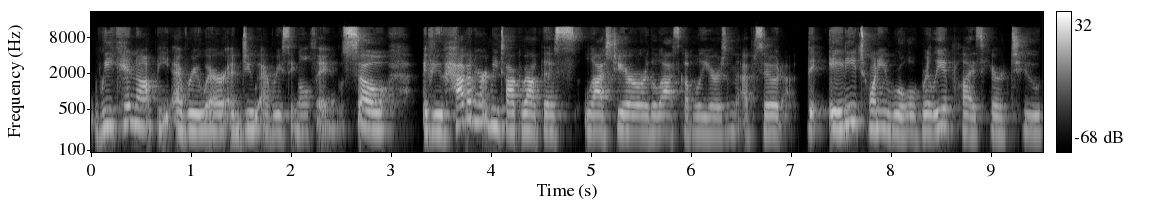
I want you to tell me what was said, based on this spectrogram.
we cannot be everywhere and do every single thing. So, if you haven't heard me talk about this last year or the last couple of years in the episode, the 80 20 rule really applies here to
